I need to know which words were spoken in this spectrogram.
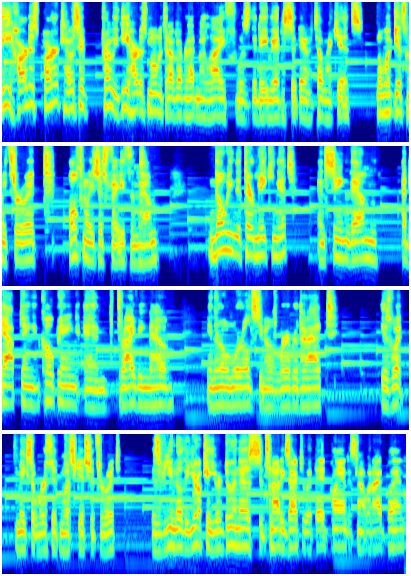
the hardest part, I would say probably the hardest moment that I've ever had in my life was the day we had to sit down and tell my kids. But what gets me through it ultimately is just faith in them, knowing that they're making it and seeing them adapting and coping and thriving now in their own worlds, you know, wherever they're at is what makes it worth it and what gets you through it. Is if you know that you're okay, you're doing this, it's not exactly what they'd planned, it's not what I'd planned,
